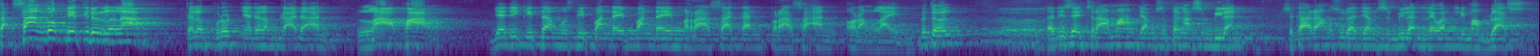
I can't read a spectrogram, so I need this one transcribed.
Tak sanggup dia tidur lelap. Kalau perutnya dalam keadaan lapar. Jadi kita mesti pandai-pandai merasakan perasaan orang lain. Betul? Tadi saya ceramah jam setengah sembilan. Sekarang sudah jam sembilan lewat lima belas.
